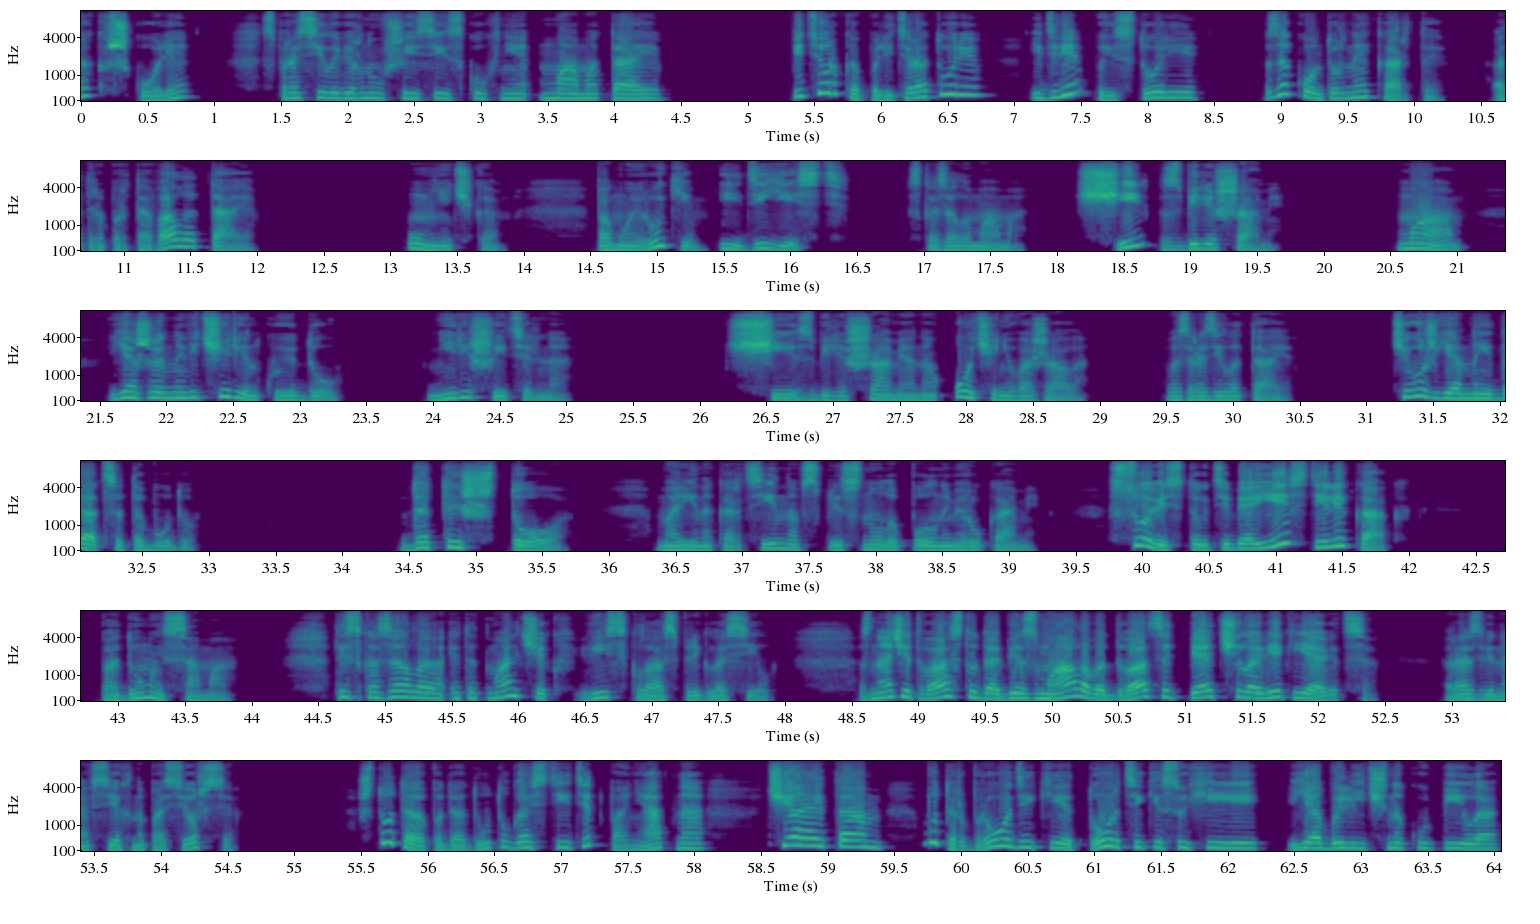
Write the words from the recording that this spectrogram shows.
как в школе?» — спросила вернувшаяся из кухни мама Таи. «Пятерка по литературе и две по истории. За контурные карты», — отрапортовала Тая. «Умничка. Помой руки и иди есть», — сказала мама. «Щи с беляшами». «Мам, я же на вечеринку иду». «Нерешительно». «Щи с беляшами она очень уважала», — возразила Тая. «Чего ж я наедаться-то буду?» «Да ты что!» Марина картинно всплеснула полными руками. «Совесть-то у тебя есть или как?» «Подумай сама. Ты сказала, этот мальчик весь класс пригласил. Значит, вас туда без малого двадцать пять человек явится. Разве на всех напасешься?» Что-то подадут угостить, это понятно. Чай там, бутербродики, тортики сухие я бы лично купила.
